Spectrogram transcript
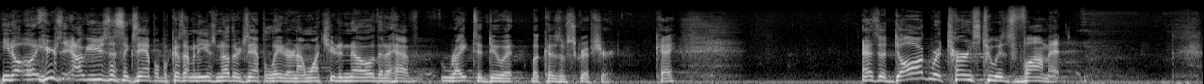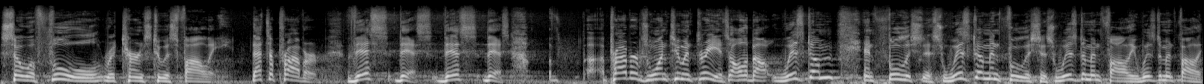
you know, oh, here's, I'll use this example because I'm going to use another example later, and I want you to know that I have right to do it because of Scripture. Okay? As a dog returns to his vomit, so a fool returns to his folly. That's a proverb. This, this, this, this. Uh, Proverbs 1, 2, and 3, it's all about wisdom and foolishness. Wisdom and foolishness. Wisdom and folly. Wisdom and folly.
